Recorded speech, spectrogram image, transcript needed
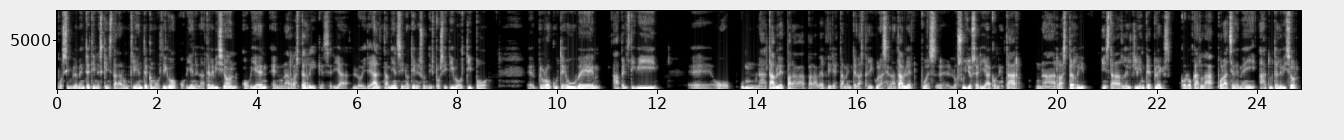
pues simplemente tienes que instalar un cliente, como os digo, o bien en la televisión, o bien en una Raspberry, que sería lo ideal. También si no tienes un dispositivo tipo eh, Roku TV, Apple TV eh, o una tablet para, para, ver directamente las películas en la tablet, pues eh, lo suyo sería conectar una Raspberry, instalarle el cliente Plex, colocarla por HDMI a tu televisor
